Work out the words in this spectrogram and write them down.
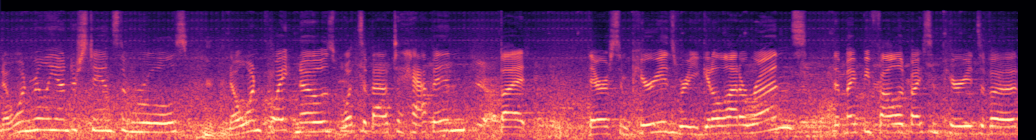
no one really understands the rules, hmm. no one quite knows what's about to happen, but there are some periods where you get a lot of runs that might be followed by some periods of a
